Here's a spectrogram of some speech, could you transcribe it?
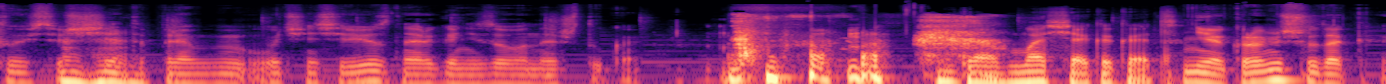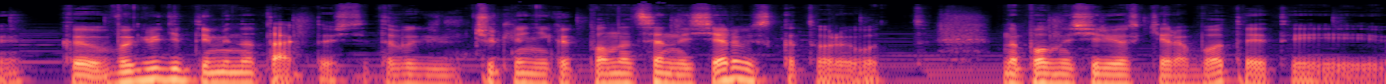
То есть вообще Мгм. это прям очень серьезная организованная штука. Да, мафия какая-то. Не, кроме шуток, выглядит именно так. То есть это выглядит чуть ли не как полноценный сервис, который вот на полной серьезке работает, и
